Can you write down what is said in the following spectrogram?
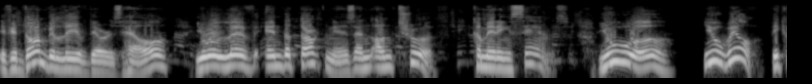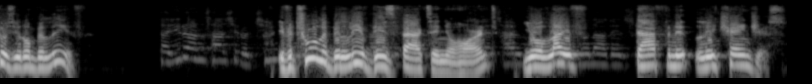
If you don't believe there is hell, you will live in the darkness and untruth, committing sins. You will, you will, because you don't believe. If you truly believe these facts in your heart, your life definitely changes.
